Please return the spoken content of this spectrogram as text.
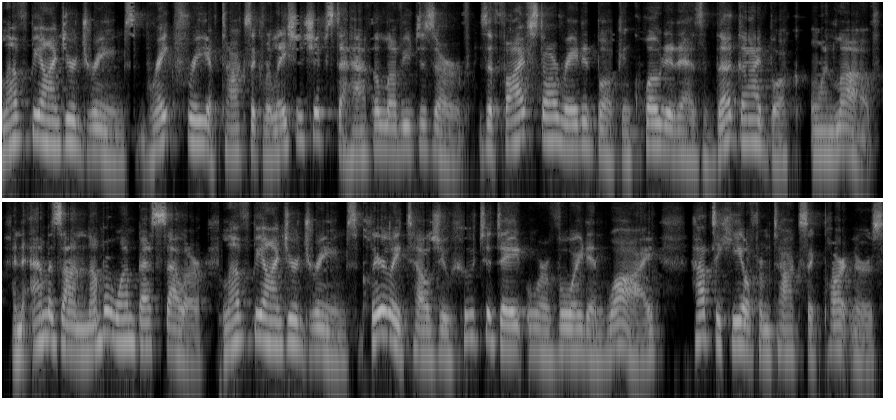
Love Beyond Your Dreams Break Free of Toxic Relationships to Have the Love You Deserve is a five star rated book and quoted as the guidebook on love. An Amazon number one bestseller, Love Beyond Your Dreams clearly tells you who to date or avoid and why, how to heal from toxic partners,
